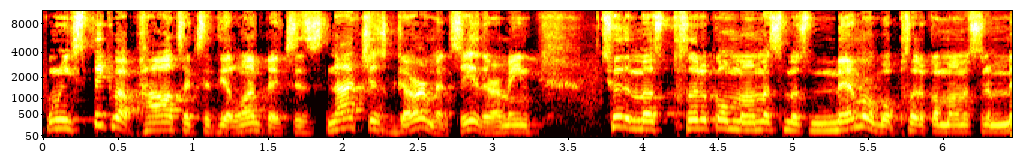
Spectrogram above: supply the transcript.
When we speak about politics at the Olympics, it's not just governments either. I mean, two of the most political moments, most memorable political moments in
